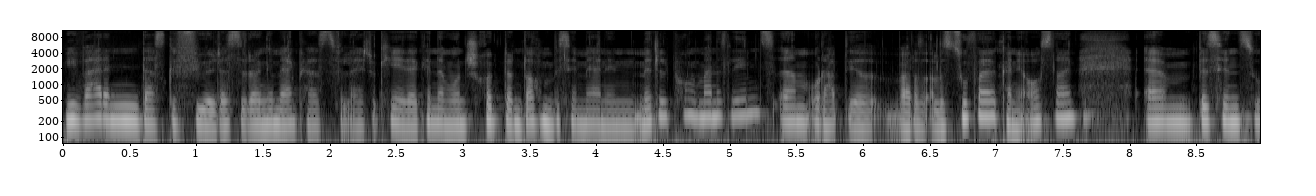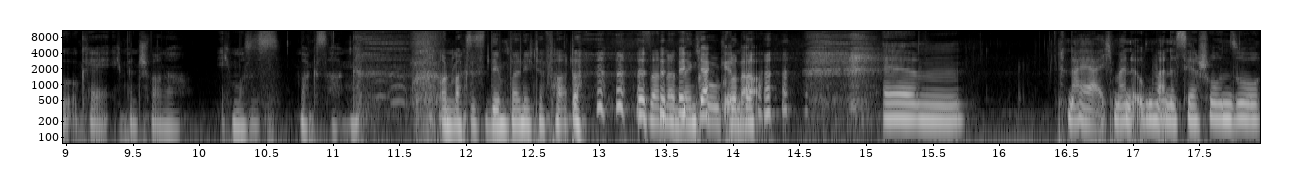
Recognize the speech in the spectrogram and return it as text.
Wie war denn das Gefühl, dass du dann gemerkt hast, vielleicht, okay, der Kinderwunsch rückt dann doch ein bisschen mehr in den Mittelpunkt meines Lebens? Ähm, oder habt ihr, war das alles Zufall? Kann ja auch sein. Ähm, bis hin zu, okay, ich bin schwanger ich muss es Max sagen. Und Max ist in dem Fall nicht der Vater, sondern dein ja, Co-Gründer. Genau. Ähm, naja, ich meine, irgendwann ist ja schon so,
